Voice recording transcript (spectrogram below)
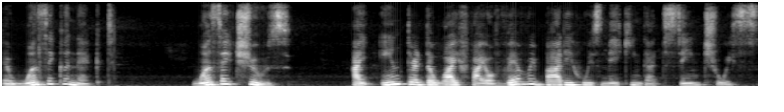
that once I connect, once I choose, I enter the Wi Fi of everybody who is making that same choice.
